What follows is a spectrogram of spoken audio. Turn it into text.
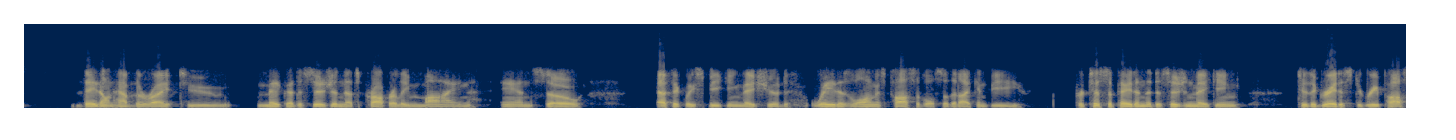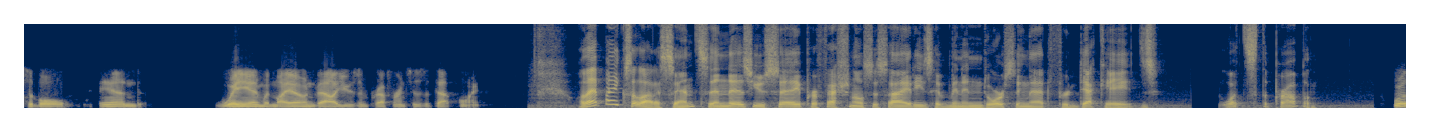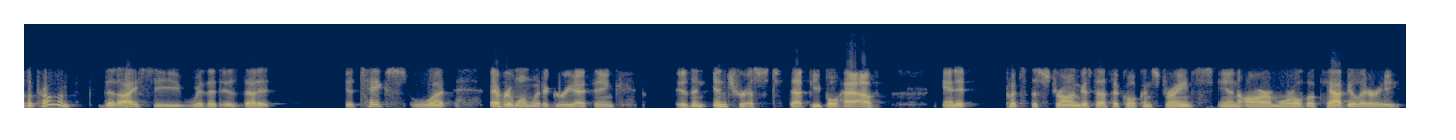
they don't have the right to make a decision that's properly mine. And so ethically speaking, they should wait as long as possible so that I can be participate in the decision making to the greatest degree possible and weigh in with my own values and preferences at that point. Well, that makes a lot of sense. And as you say, professional societies have been endorsing that for decades. What's the problem? Well, the problem that I see with it is that it it takes what everyone would agree, I think, is an interest that people have and it puts the strongest ethical constraints in our moral vocabulary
